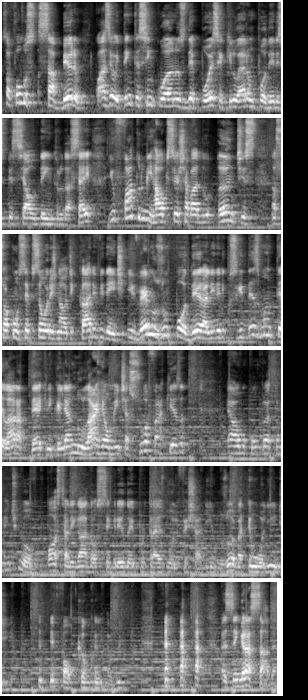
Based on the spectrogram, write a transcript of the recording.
Só fomos saber quase 85 anos depois que aquilo era um poder especial dentro da série. E o fato do Mihawk ser chamado antes na sua concepção original de claro evidente. E vermos um poder ali dele conseguir desmantelar a técnica, ele anular realmente a sua fraqueza é algo completamente novo. Posso estar ligado ao segredo aí por trás do olho fechadinho do Zoro. Vai ter um olhinho de falcão com ele Vai ser engraçado, né?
